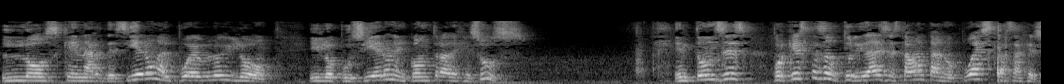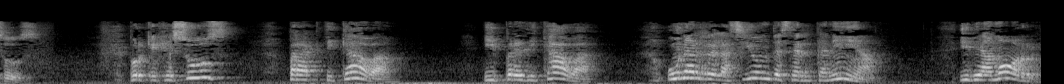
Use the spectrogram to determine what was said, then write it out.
los que enardecieron al pueblo y lo, y lo pusieron en contra de Jesús. Entonces, ¿por qué estas autoridades estaban tan opuestas a Jesús? Porque Jesús practicaba y predicaba una relación de cercanía y de amor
